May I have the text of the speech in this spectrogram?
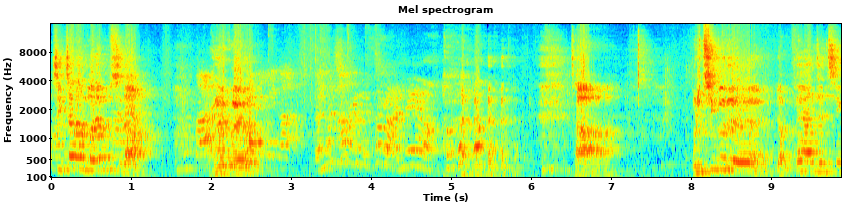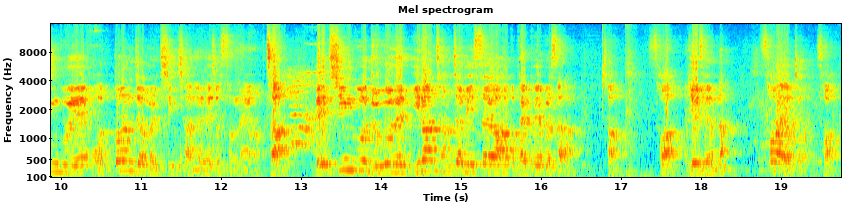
칭찬 한번 해봅시다. 안 할 거예요? 자, 우리 친구들은 옆에 앉은 친구의 어떤 점을 칭찬을 해줬었나요? 자, 내 친구 누구는 이런 장점이 있어요 하고 발표해 볼 사람. 자, 서아, 예서였나? 서아였죠. 서,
